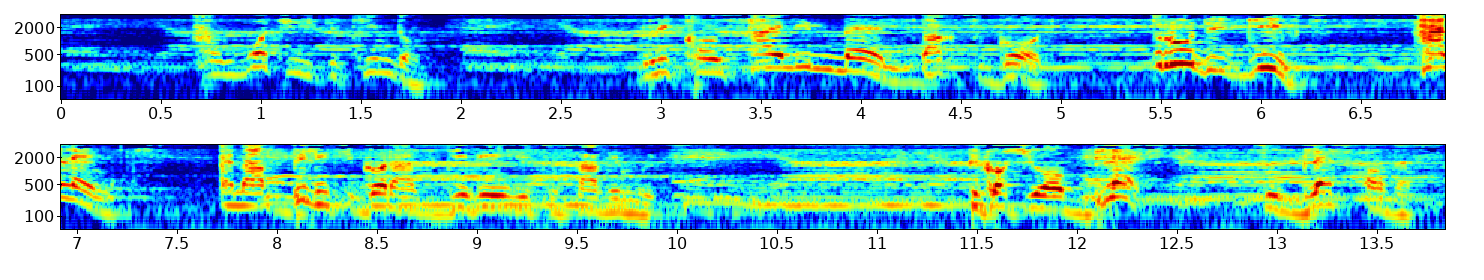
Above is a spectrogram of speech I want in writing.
And what is the kingdom? Reconciling men back to God through the gift, talent, and ability God has given you to serve Him with. Because you are blessed to bless others,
